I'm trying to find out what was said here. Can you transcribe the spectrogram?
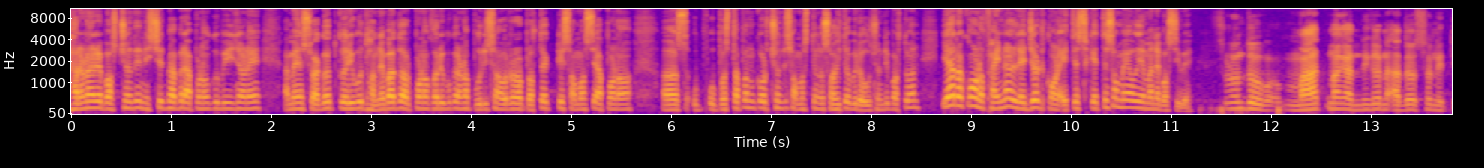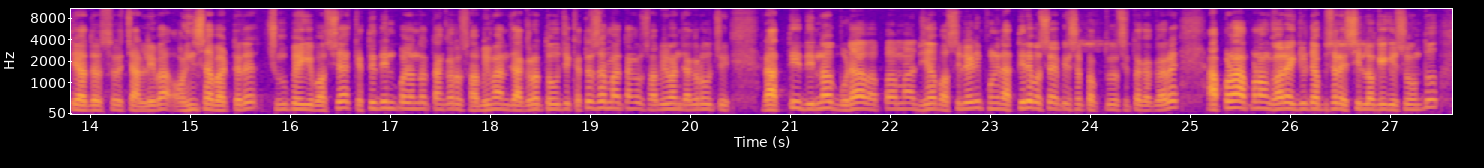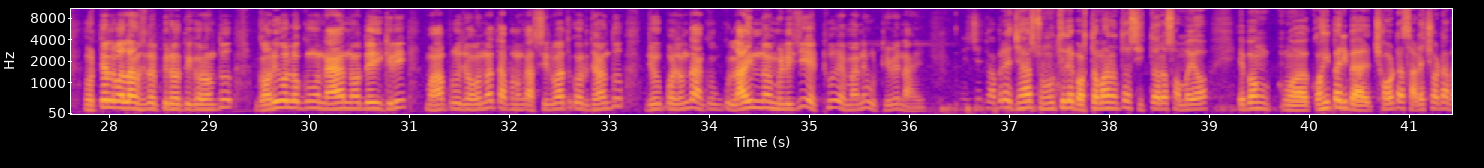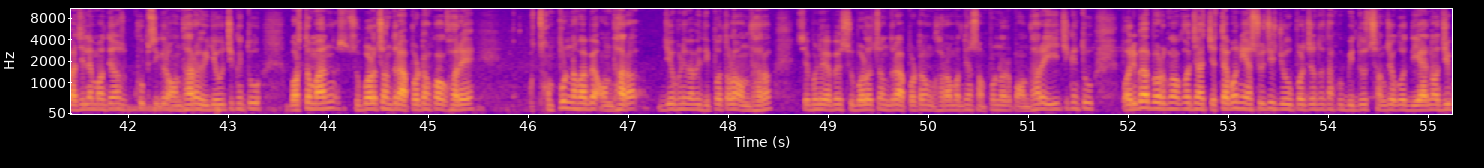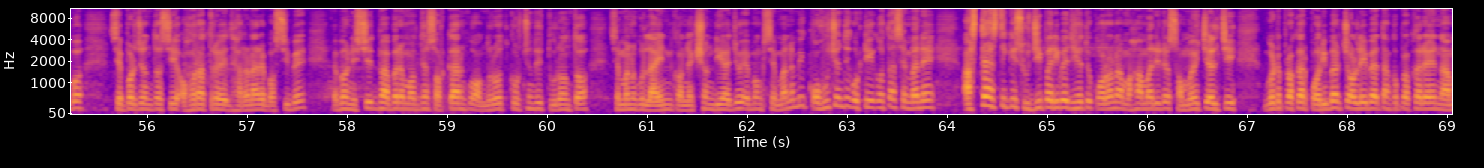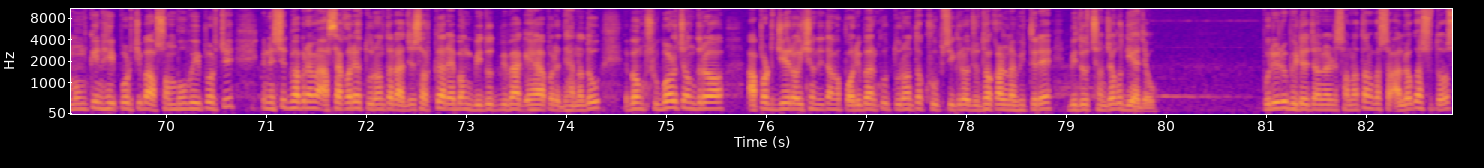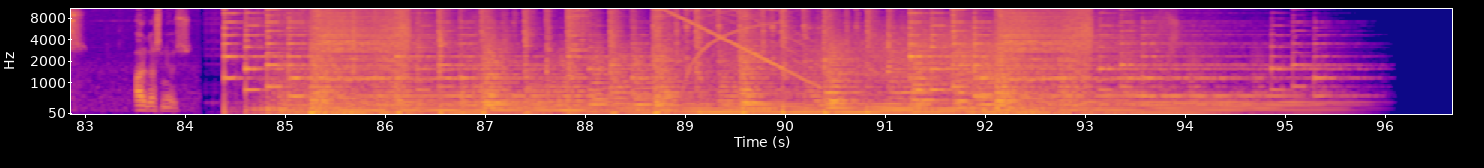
ଧାରଣାରେ ବସିଛନ୍ତି ନିଶ୍ଚିତ ଭାବରେ ଆପଣଙ୍କୁ ବି ଜଣେ ଆମେ ସ୍ୱାଗତ କରିବୁ ଧନ୍ୟବାଦ ଅର୍ପଣ କରିବୁ କାରଣ ପୁରୀ ସହରର ପ୍ରତ୍ୟେକଟି ସମସ୍ୟା ଆପଣ ଉପସ୍ଥାପନ କରୁଛନ୍ତି ସମସ୍ତଙ୍କ ସହିତ ବି ରହୁଛନ୍ତି ବର୍ତ୍ତମାନ ଏହାର କ'ଣ ଫାଇନାଲ୍ ରେଜଲ୍ଟ କ'ଣ ଏତେ କେତେ ସମୟ ଆଉ ଏମାନେ ବସିବେ ଶୁଣନ୍ତୁ ମହାତ୍ମା ଗାନ୍ଧୀଙ୍କ ଆଦର୍ଶ ନୀତି ଆଦର୍ଶରେ ଚାଲିବା ଅହିଂସା ବାଟରେ ଚୁପ୍ ହେଇକି ବସିବା କେତେ ଦିନ ପର୍ଯ୍ୟନ୍ତ ତାଙ୍କର ସ୍ୱାଭିମାନ ଜାଗ୍ରତ ହେଉଛି କେତେ ସମୟ ତାଙ୍କର ସ୍ୱାଭିମାନ ଜାଗ୍ରତ ହେଉଛି ରାତି ଦିନ ବୁଢ଼ା ବାପା ମା ଝିଅ ବସିଲେଣି ପୁଣି ରାତିରେ ବସିବା ପାଇଁ ସେ ପ୍ରକୃତ ସୀତାକାକ ଜାଗାରେ ଆପଣ ଆପଣଙ୍କ ଘରେ ଏକ୍ଜିକ୍ୟୁଟିଭ୍ ଅଫିସର ଏସି ଲଗେଇକି ଶୁଅନ୍ତୁ ହୋଟେଲ୍ ବାଲାଙ୍କ ସହିତ ବିରତି କରନ୍ତୁ ଗରିବ ଲୋକଙ୍କୁ ନ୍ୟାୟ ନ ଦେଇକରି ମହାପ୍ରଭୁ ଜଗନ୍ନାଥ ଆପଣଙ୍କୁ ଆଶୀର୍ବାଦ କରିଥାନ୍ତୁ ଯେଉଁ ପର୍ଯ୍ୟନ୍ତ ତାଙ୍କୁ ଲାଇନ୍ ନ ମିଳିଛି ଏଠୁ ଏମାନେ ଉଠିବେ ନାହିଁ ନିଶ୍ଚିତ ଭାବରେ ଯାହା ଶୁଣୁଥିଲେ ବର୍ତ୍ତମାନ ତ ଶୀତର ସମୟ ଏବଂ କହିପାରିବା ଛଅଟା ସାଢ଼େ ଛଅଟା ବାଜିଲେ ମଧ୍ୟ ଖୁବ୍ ଶୀଘ୍ର ଅନ୍ଧାର ହୋଇଯାଉଛି କିନ୍ତୁ ବର୍ତ୍ତମାନ ସୁବଳଚନ୍ଦ୍ର ଆପଟଙ୍କ ଘରେ সম্পূর্ণভাবে অন্ধার যেভাবে ভাবে দীপতল অন্ধার সেভাবে ভাবে সুবলচন্দ্র আপটন ঘর মধ্যে রূপে অন্ধার হয়েছে কিন্তু পরিবারবর্গক যা চেতাবনী আসুচি যে পর্যন্ত তাঁকু বিদ্যুৎ সংযোগ দিয়া নযিব সে পর্যন্ত সে অহরাত্রে ধারণার বসবে এবং নিশ্চিত ভাবে মধ্যে সরকারকে অনুরোধ করছেন তুরন্ত সে লাইন কনেকশন দিয়া যাও এবং সে কুমার গোটিয়ে কথা সে আস্তে আস্তে কি সুঝিপারে যেহেতু করোনা মহামারীর সময় চলছে গোটে প্রকার পরিবার চলাইবা তাঁর প্রকার নামুমকিন হয়ে পড়ছে বা অসম্ভব হয়ে পড়ছে নিশ্চিত ভাবে আমি আশা করে তুরন্ত রাজ্য সরকার এবং বিদ্যুৎ বিভাগ এর ধ্যান দেউ এবং সুবলচন্দ্র ଆପଟ ଯିଏ ରହିଛନ୍ତି ତାଙ୍କ ପରିବାରକୁ ତୁରନ୍ତ ଖୁବ୍ ଶୀଘ୍ର ଯୁଦ୍ଧକାଳୀନ ଭିତରେ ବିଦ୍ୟୁତ୍ ସଂଯୋଗ ଦିଆଯାଉ ପୁରୀରୁ ଭିଡ଼ିଓ ଜର୍ଣ୍ଣାଲିଷ୍ଟ ସନାତନଙ୍କ ସହ ଆଲୋକ ଆଶୁତୋଷ ଅର୍ଗସ୍ ନ୍ୟୁଜ୍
